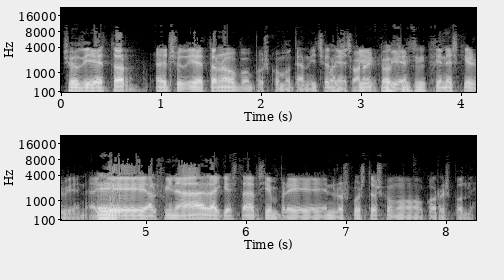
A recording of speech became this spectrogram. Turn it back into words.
Subdirector, el subdirector no, pues como te han dicho, pues tienes, que ir bien, tienes que ir bien. Hay que, al final hay que estar siempre en los puestos como corresponde.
